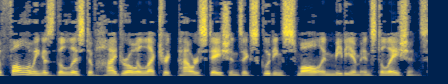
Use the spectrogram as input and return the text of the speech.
The following is the list of hydroelectric power stations excluding small and medium installations.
